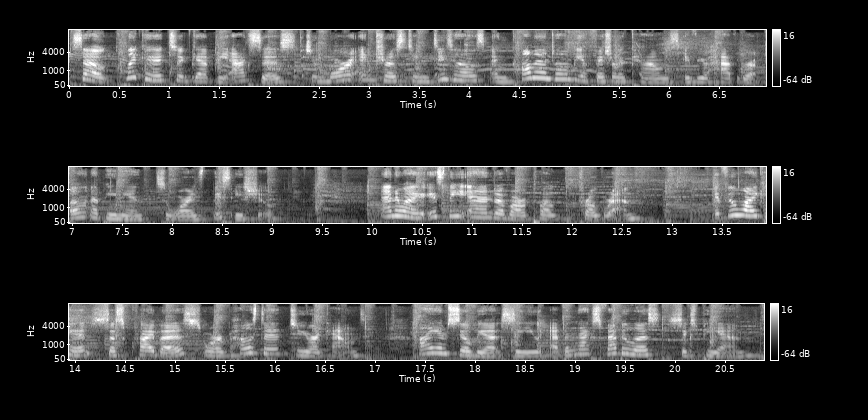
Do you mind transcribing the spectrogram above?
So, click it to get the access to more interesting details and comment on the official accounts if you have your own opinion towards this issue. Anyway, it's the end of our pro- program. If you like it, subscribe us or post it to your account. I am Sylvia. See you at the next fabulous 6 p.m.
